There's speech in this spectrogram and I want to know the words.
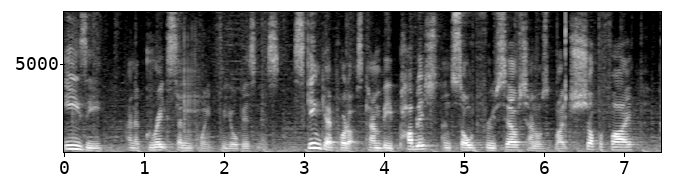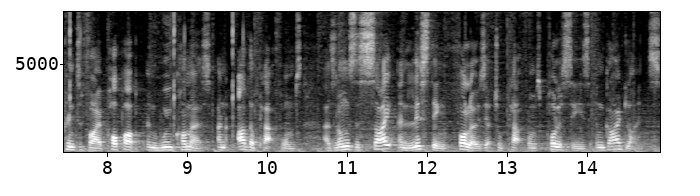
easy and a great selling point for your business. Skincare products can be published and sold through sales channels like Shopify, Printify Pop-Up and WooCommerce and other platforms as long as the site and listing follows the actual platform's policies and guidelines.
